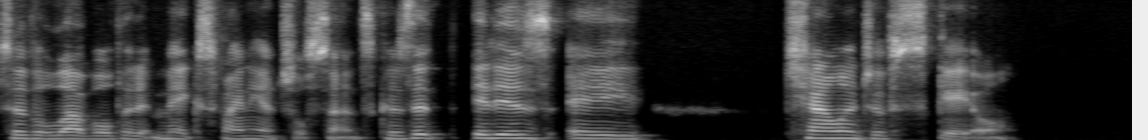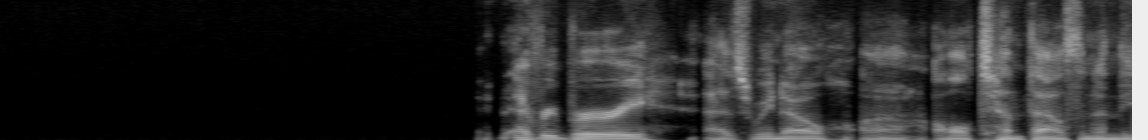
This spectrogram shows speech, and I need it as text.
to the level that it makes financial sense because it it is a challenge of scale every brewery, as we know, uh, all 10,000 in the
